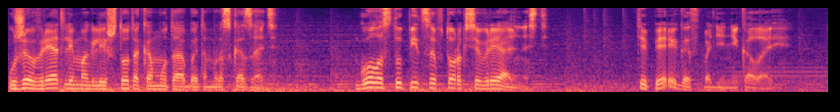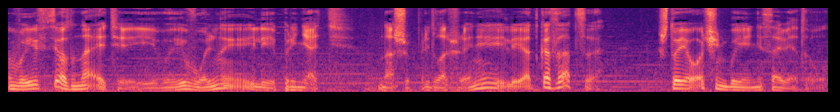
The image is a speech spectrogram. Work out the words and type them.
уже вряд ли могли что-то кому-то об этом рассказать. Голос тупицы вторгся в реальность. «Теперь, господин Николай, вы все знаете, и вы вольны или принять наше предложение или отказаться, что я очень бы и не советовал.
